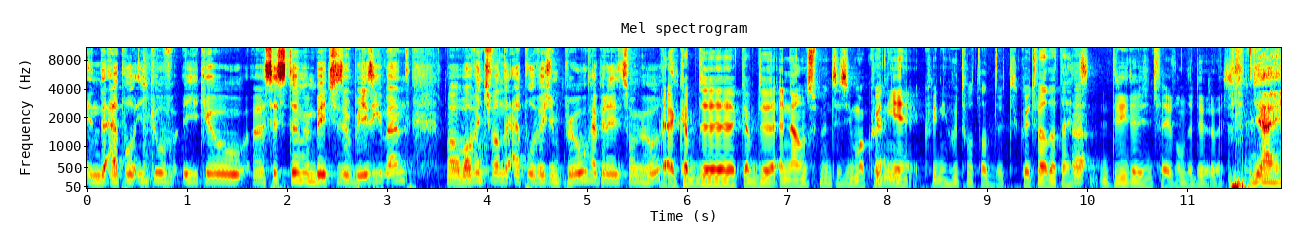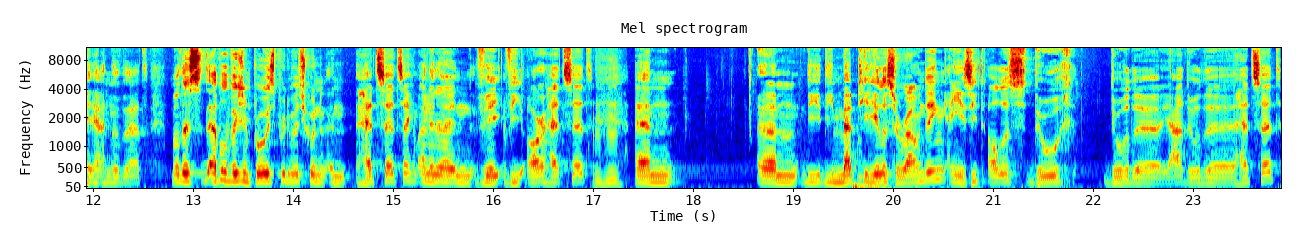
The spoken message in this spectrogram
in de Apple eco- ecosystem een beetje zo bezig bent. Maar wat vind je van de Apple Vision Pro? Heb je er iets van gehoord? Ja, ik heb de, ik heb de announcement gezien, maar ik weet, Ja. niet, ik weet niet goed wat dat doet. Ik weet wel dat het echt 3500 euro is. Ja, ja, inderdaad. Maar dus de Apple Vision Pro is pretty much gewoon een headset, zeg maar. Een, een VR-headset. Mhm. En ehm, die, die mapt je hele surrounding en je ziet alles door, door, de, ja, door de headset.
